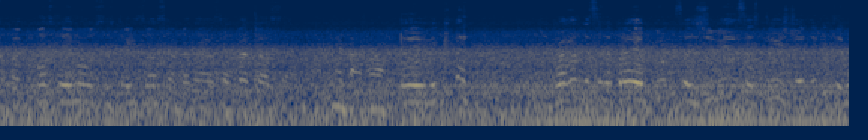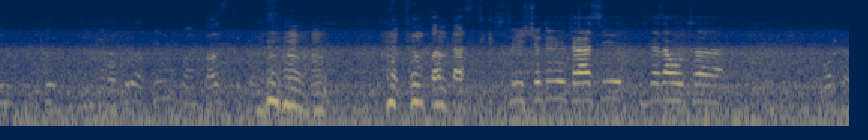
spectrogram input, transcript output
а пък после е имал с 38 веднага след 2 часа. И той вика, предлагам да се направи филм с живи с 34 тем- температура. Филм фантастика. Филм фантастика. С 34 трябва да си излезам от... а, Горката.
